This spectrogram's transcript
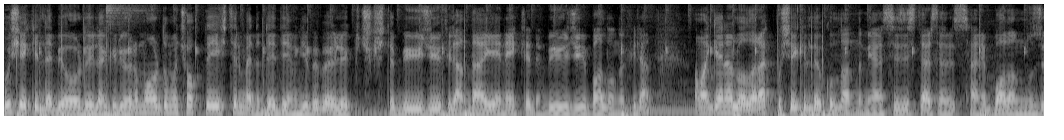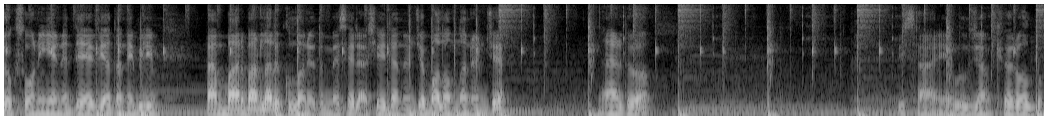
Bu şekilde bir orduyla giriyorum. Ordumu çok değiştirmedim dediğim gibi böyle küçük işte büyücüyü falan daha yeni ekledim. Büyücüyü, balonu falan. Ama genel olarak bu şekilde kullandım. Yani siz isterseniz hani balonunuz yoksa onun yerine dev ya da ne bileyim ben barbarları kullanıyordum mesela şeyden önce, balondan önce. Nerede o? Bir saniye bulacağım. Kör oldum.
